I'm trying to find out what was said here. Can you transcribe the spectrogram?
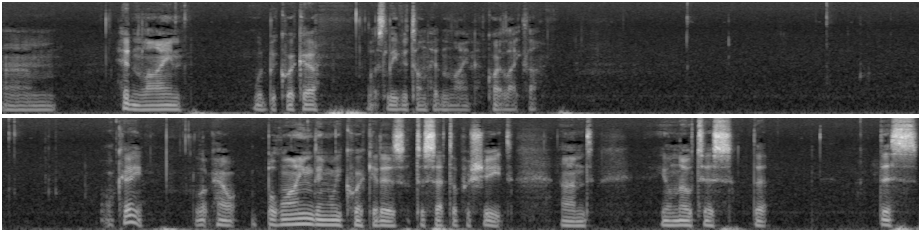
Um, hidden line would be quicker. Let's leave it on hidden line. Quite like that. Okay, look how blindingly quick it is to set up a sheet. And you'll notice that this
